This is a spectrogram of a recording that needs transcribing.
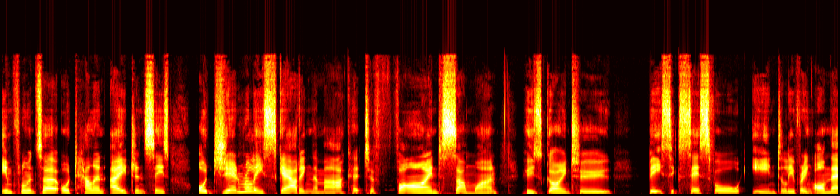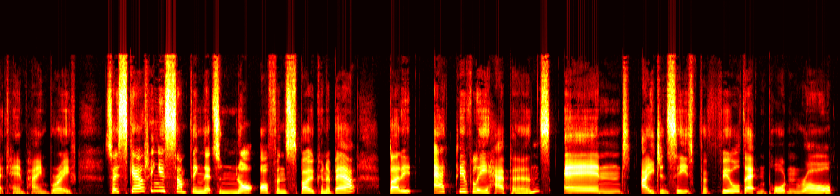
influencer or talent agencies or generally scouting the market to find someone who's going to be successful in delivering on that campaign brief. So, scouting is something that's not often spoken about, but it actively happens, and agencies fulfill that important role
